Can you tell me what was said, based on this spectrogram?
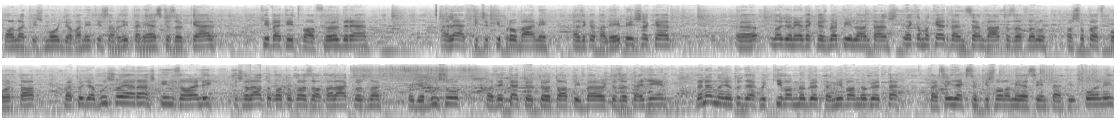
annak is módja van itt, hiszen az itteni eszközökkel kivetítve a földre, lehet kicsit kipróbálni ezeket a lépéseket, nagyon érdekes bepillantás, nekem a kedvencem változatlanul a sokat sporta, mert ugye a busójárás kint zajlik, és a látogatók azzal találkoznak, hogy a busó az egy tetőtől talpig beöltözött egyén, de nem nagyon tudják, hogy ki van mögötte, mi van mögötte, persze igyekszünk is valamilyen szinten titkolni,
